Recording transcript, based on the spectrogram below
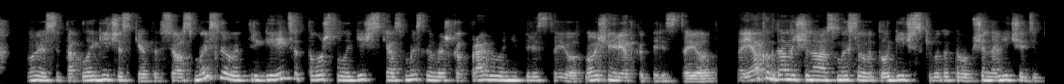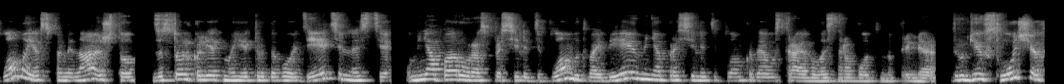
ну, если так логически это все осмысливать, триггерить от того, что логически осмысливаешь, как правило, не перестает, но очень редко перестает. А я, когда начинаю осмысливать логически вот это вообще наличие диплома, я вспоминаю, что за столько лет моей трудовой деятельности у меня пару раз просили диплом, вот в IBA у меня просили диплом, когда я устраивалась на работу, например. В других случаях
